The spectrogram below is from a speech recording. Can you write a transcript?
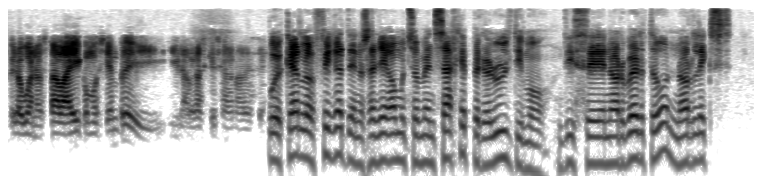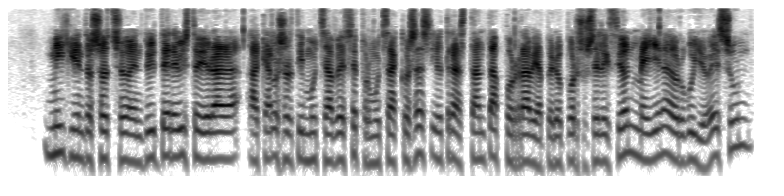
pero bueno, estaba ahí como siempre y, y la verdad es que se agradece. Pues Carlos, fíjate, nos han llegado muchos mensajes, pero el último, dice Norberto, Norlex 1508 en Twitter, he visto llorar a Carlos Ortiz muchas veces por muchas cosas y otras tantas por rabia, pero por su selección me llena de orgullo, es un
